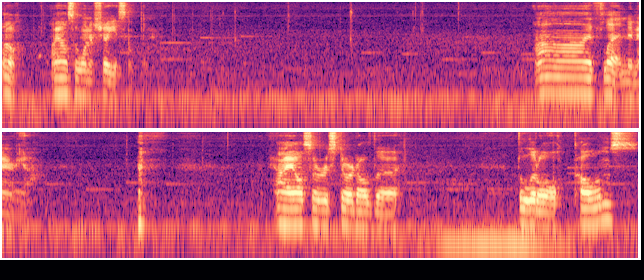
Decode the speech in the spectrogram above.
Oh, I also want to show you something. I flattened an area. I also restored all the the little columns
